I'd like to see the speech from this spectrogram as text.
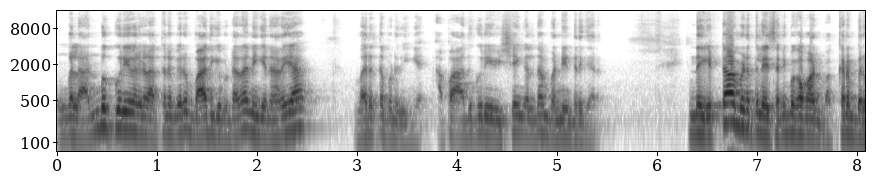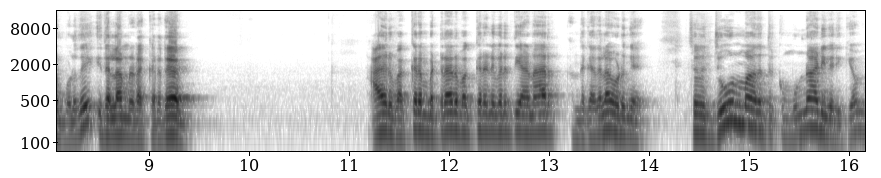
உங்கள் அன்புக்குரியவர்கள் அத்தனை பேரும் பாதிக்கப்பட்டால் தான் நீங்கள் நிறையா வருத்தப்படுவீங்க. அப்போ அதுக்குரிய விஷயங்கள் தான் பண்ணிட்டு இருக்கார். இந்த எட்டாம் இடத்துல சனி பகவான் வக்கரம் பெறும் பொழுது இதெல்லாம் நடக்கிறது. அவர் வக்கரம் பெற்றார் வக்கர நிவர்த்தி ஆனார். அந்த கதைலாம் விடுங்க. ஸோ ஜூன் மாதத்துக்கு முன்னாடி வரைக்கும்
